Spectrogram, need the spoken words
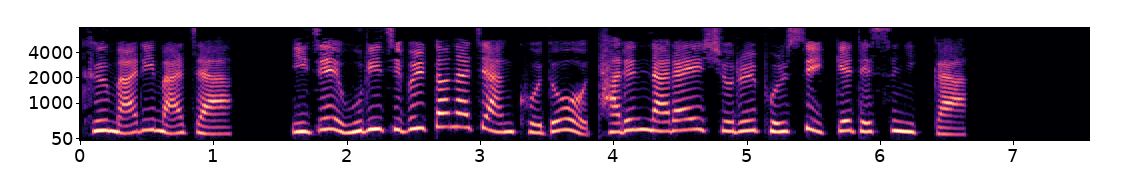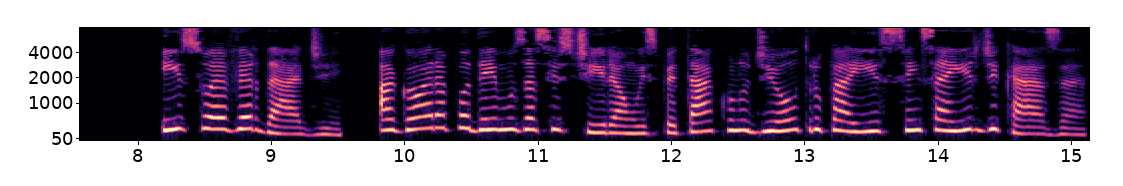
그 말이 맞아. 이제 우리 집을 떠나지 않고도 다른 나라의 쇼를 볼 수 있게 됐으니까. Isso é verdade. Agora podemos assistir a um espetáculo de outro país sem sair de casa.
